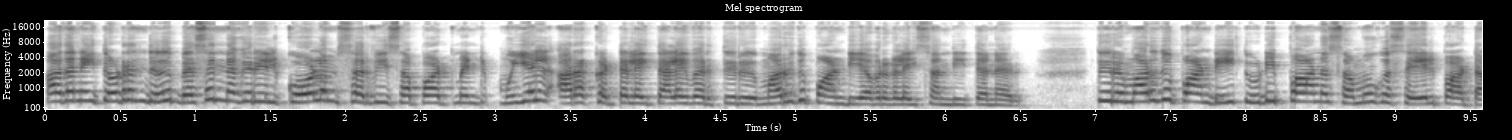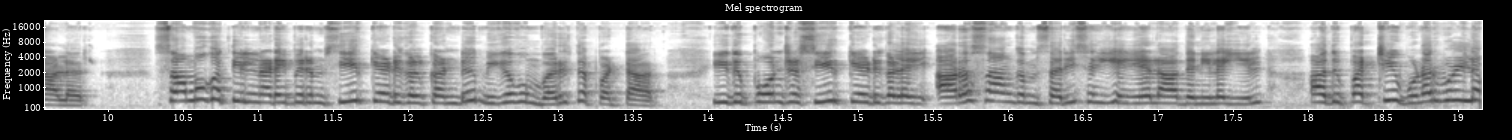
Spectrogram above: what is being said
அதனைத் தொடர்ந்து பெசன் நகரில் கோலம் சர்வீஸ் அபார்ட்மெண்ட் முயல் அறக்கட்டளை தலைவர் திரு. மருதுபாண்டி அவர்களை சந்தித்தனர். திரு மருதுபாண்டி துடிப்பான சமூக செயல்பாட்டாளர். சமூகத்தில் நடைபெறும் சீர்கேடுகள் கண்டு மிகவும் வருத்தப்பட்டார். இது போன்ற சீர்கேடுகளை அரசாங்கம் சரி செய்ய இயலாத நிலையில் அது பற்றி உணர்வுள்ள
